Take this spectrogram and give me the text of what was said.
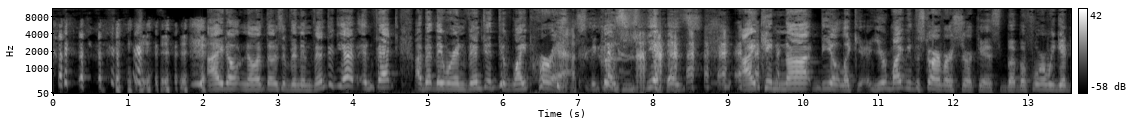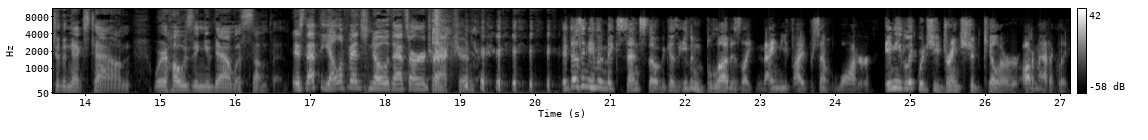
I don't know if those have been invented yet. In fact, I bet they were invented to wipe her ass because yes, I cannot deal. Like you might be the star of our circus, but before we get to the next town, we're hosing you down with something. Is that the elephants? No, that's our attraction. it doesn't even make sense though, because even blood is like 95% water. Any liquid she drinks should kill her automatically.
